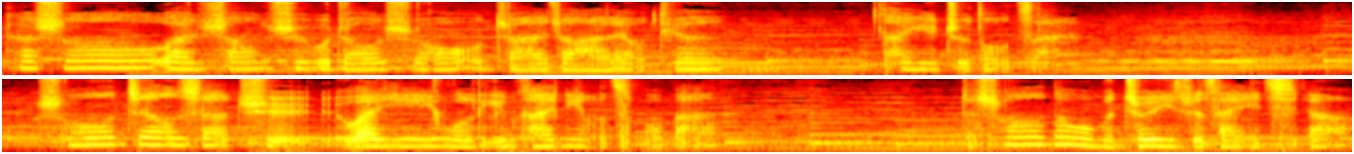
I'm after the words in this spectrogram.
他说晚上睡不着的时候就来找他聊天。他一直都在。说这样下去，万一我离不开你了怎么办？他说那我们就一直在一起啊。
